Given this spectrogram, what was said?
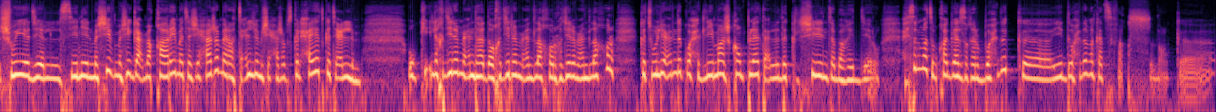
شوية ديال السنين ماشي ماشي كاع مقاري ما شي حاجة mais راه تعلم شي حاجة parce que الحياة كتعلم. إلا خدينا من عند هذا وخدينا من عند الآخر وخدينا من عند الآخر كتولي عندك واحد l'image complète على داك الشيء اللي انت باغي ديرو. احسن ما تبقى جالس غير بوحدك آه، يد وحدة ما كتصفقش donc آه.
